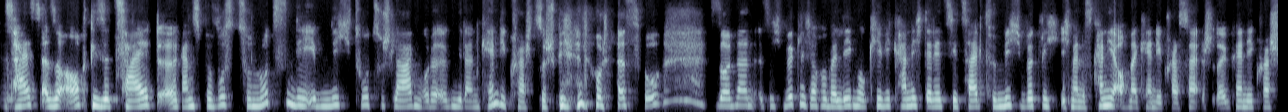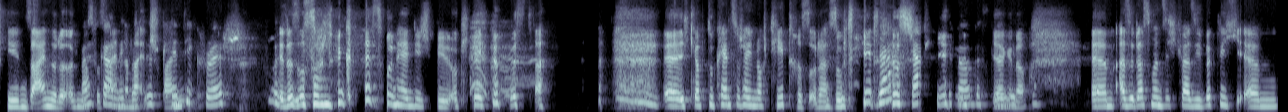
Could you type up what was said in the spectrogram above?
Das heißt also auch diese Zeit äh, ganz bewusst zu nutzen, die eben nicht totzuschlagen oder irgendwie dann Candy Crush zu spielen oder so, sondern sich wirklich auch überlegen, okay, wie kann ich denn jetzt die Zeit für mich wirklich, ich meine, es kann ja auch mal Candy Crush, äh, Candy Crush spielen sein oder irgendwas, was einen mal entspannt. Candy Crush? Ja, das ist so, eine, so ein Handyspiel, okay. Du bist da. Äh, ich glaube, du kennst wahrscheinlich noch Tetris oder so. Tetris ja, ja, genau. Das ja, genau. Ähm, also, dass man sich quasi wirklich, ähm,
